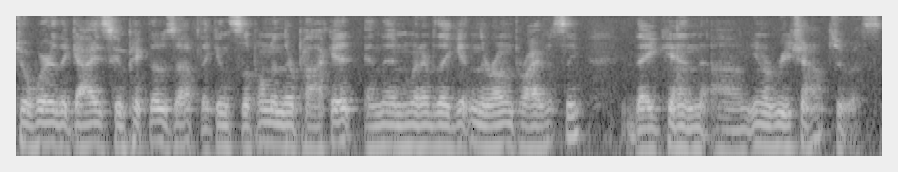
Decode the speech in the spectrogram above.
to where the guys can pick those up. They can slip them in their pocket, and then whenever they get in their own privacy, they can um, you know reach out to us.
